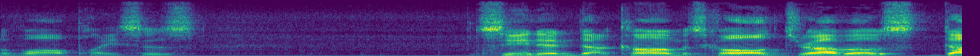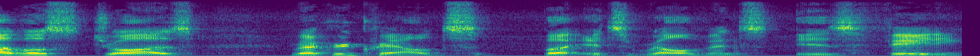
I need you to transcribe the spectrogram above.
of all places. CNN.com. It's called Davos. Davos draws record crowds, but its relevance is fading.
